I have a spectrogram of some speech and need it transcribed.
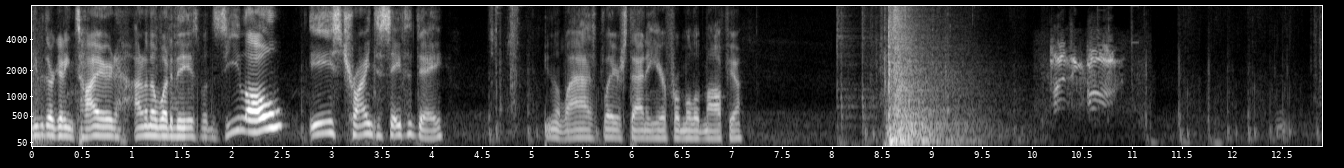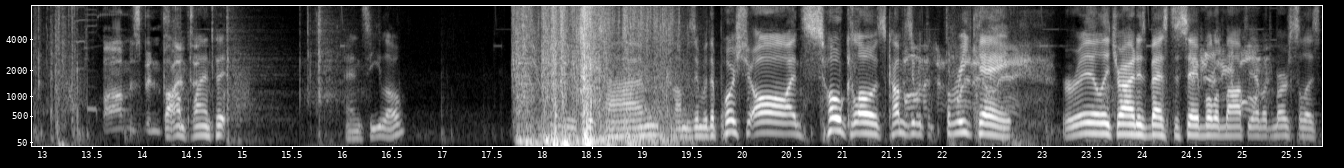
Maybe they're getting tired. I don't know what it is, but Zelo is trying to save the day. Being the last player standing here for Mullet Mafia. Bomb has been Bomb planted. planted. And Zelo. Time. Comes in with a push. Oh, and so close. Comes in with the 3K. Really trying his best to save Mullet Mafia, but merciless.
